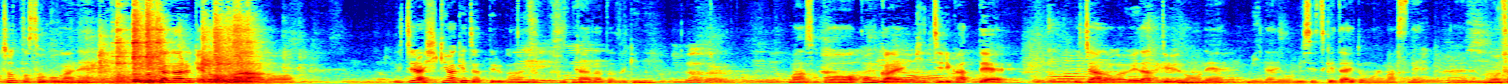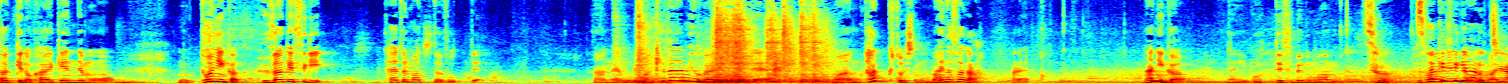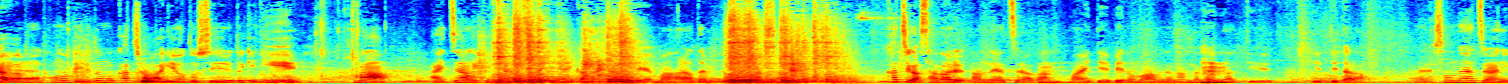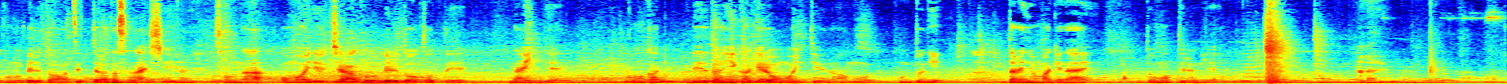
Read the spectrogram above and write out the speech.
ちょっとそこがね引っかかるけどまああのうちら引き分けちゃってるからね一回当たった時に。まあそこを今回きっちり勝ってうちらの方が上だっていうのをねみんなにも見せつけたいと思いますね。もうさっきの会見でももうとにかくふざけすぎ。タイトルマッチだぞってあのねもう脇腹美穂がいる時点でもうあのタッグとしてもマイナスだからあれ。何が、何ゴッテスベノマンそう。ふざけすぎなのうマジで。ちらはもうこのベルトの価値を上げようとしている時に、まああいつらの手に渡さなきゃいけないなって、まあ、改めて思いましたね、価値が下がるあんなやつらが、まあいてベノマームだなんだなんだっていう言ってたら、はいそんなやつらにこのベルトは絶対渡さないし、そんな思いでうちらはこのベルトを取ってないんでこのかベルトにかける思いっていうのはもう本当に誰にも負けないと思ってるんで。はい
